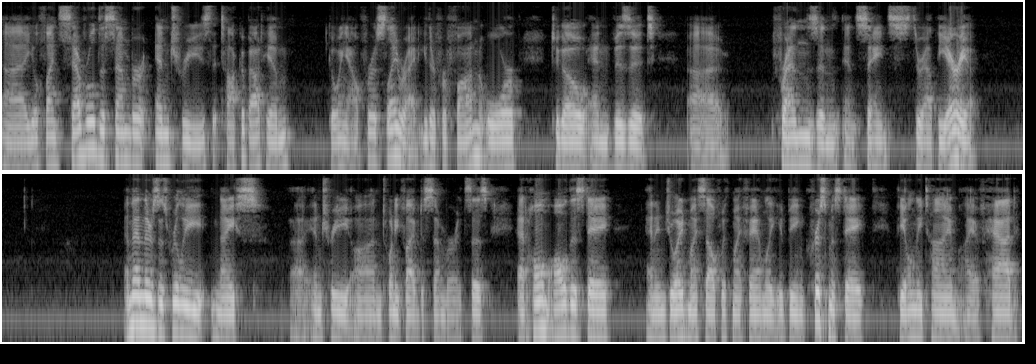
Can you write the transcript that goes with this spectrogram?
uh, you'll find several December entries that talk about him going out for a sleigh ride, either for fun or to go and visit uh, friends and, and saints throughout the area. And then there's this really nice entry on 25 December. It says, At home all this day and enjoyed myself with my family, it being Christmas Day, the only time I have had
